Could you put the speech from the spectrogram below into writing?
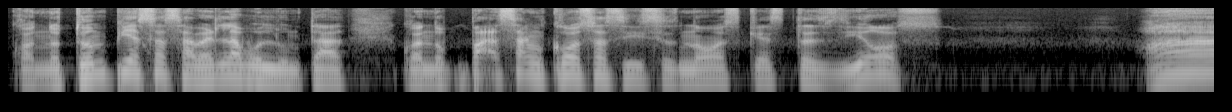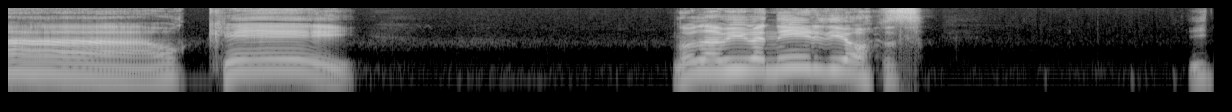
Cuando tú empiezas a ver la voluntad, cuando pasan cosas y dices, no, es que este es Dios. Ah, ok. No la vi venir, Dios. Y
